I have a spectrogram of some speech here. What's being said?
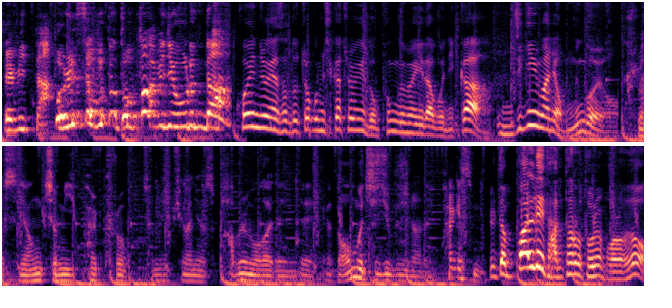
재밌다 벌써부터 도파민이 오른다 코인 중에서도 조금 시가총액이 높은 금액이다 보니까 움직임이 많이 없는 거예요. 플러스 0.28% 점심시간이어서 밥을 먹어야 되는데 이거 너무 지지부진하네. 팔겠습니다 일단 빨리 단타로 돈을 벌어서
